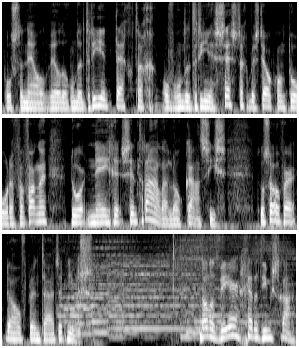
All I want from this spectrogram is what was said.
PostNL wilde 183 of 163 bestelkantoren vervangen... door negen centrale locaties. Tot zover de hoofdpunten uit het nieuws. Dan het weer, Gerrit Diemstra.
